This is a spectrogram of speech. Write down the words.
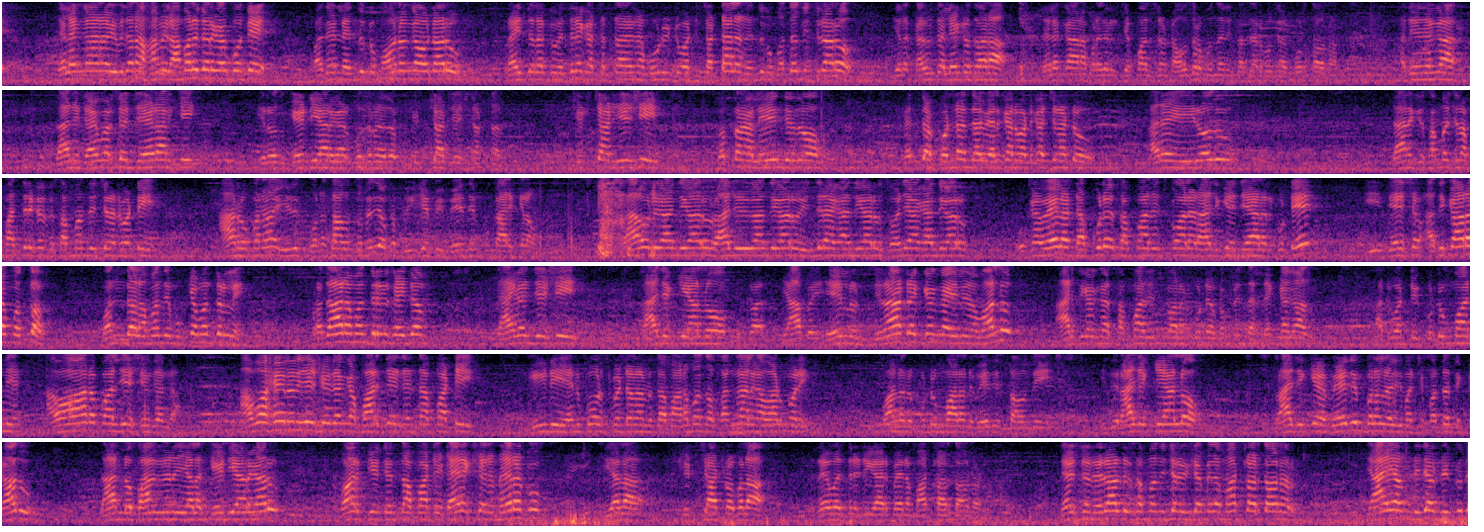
తెలంగాణ విభజన హామీలు అమలు జరగకపోతే పదేళ్ళు ఎందుకు మౌనంగా ఉన్నారు? రైతులకు వ్యతిరేక చట్టాలైన మూడింటి చట్టాలను ఎందుకు మద్దతు ఇచ్చినారో ఇలా కవిత లేఖ ద్వారా తెలంగాణ ప్రజలకు చెప్పాల్సిన అవసరం ఉందని సందర్భంగా కోరుతా ఉన్నాను అదేవిధంగా దాన్ని డైవర్షన్ చేయడానికి ఈరోజు కేటీఆర్ గారు పొద్దున ఏదో చిట్ చాట్ చేసినట్టున్నారు. చిట్ చాట్ చేసి కొత్తగా లేనిదేదో పెద్ద కొండంది వెనకని పట్టుకొచ్చినట్టు. అరే ఈరోజు దానికి సంబంధించిన పత్రికకు సంబంధించినటువంటి ఆరోపణ ఇది కొనసాగుతున్నది ఒక బీజేపీ వేధింపు కార్యక్రమం. రాహుల్ గాంధీ గారు రాజీవ్ గాంధీ గారు ఇందిరాగాంధీ గారు సోనియా గాంధీ గారు ఒకవేళ డబ్బులే సంపాదించుకోవాలి రాజకీయం చేయాలనుకుంటే ఈ దేశం అధికారం మొత్తం వందల మంది ముఖ్యమంత్రుల్ని ప్రధానమంత్రిని సైతం త్యాగం చేసి రాజకీయాల్లో ఒక యాభై ఏళ్ళు నిరాటంకంగా వెళ్ళిన వాళ్ళు ఆర్థికంగా సంపాదించుకోవాలనుకుంటే ఒక పెద్ద లెక్క కాదు. అటువంటి కుటుంబాన్ని అవమాన పాలు చేసే విధంగా అవహేళన చేసే విధంగా భారతీయ జనతా పార్టీ ఈడీ ఎన్ఫోర్స్మెంట్లను తమ అనుబంధ సంఘాలుగా వాడుకొని వాళ్ళను కుటుంబాలను వేధిస్తూ ఉంది. ఇది రాజకీయాల్లో రాజకీయ వేధింపులలో ఇది మంచి పద్ధతి కాదు. దానిలో భాగంగానే ఇలా కేటీఆర్ గారు భారతీయ జనతా పార్టీ డైరెక్షన్ మేరకు ఇలా చిట్ చాట్ లోపల రేవంత్ రెడ్డి గారి పైన మాట్లాడుతూ ఉన్నాడు. నేషనల్ హెరాల్డ్కు సంబంధించిన విషయం మీద మాట్లాడుతూ ఉన్నారు. న్యాయం నిజం నిగ్గు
